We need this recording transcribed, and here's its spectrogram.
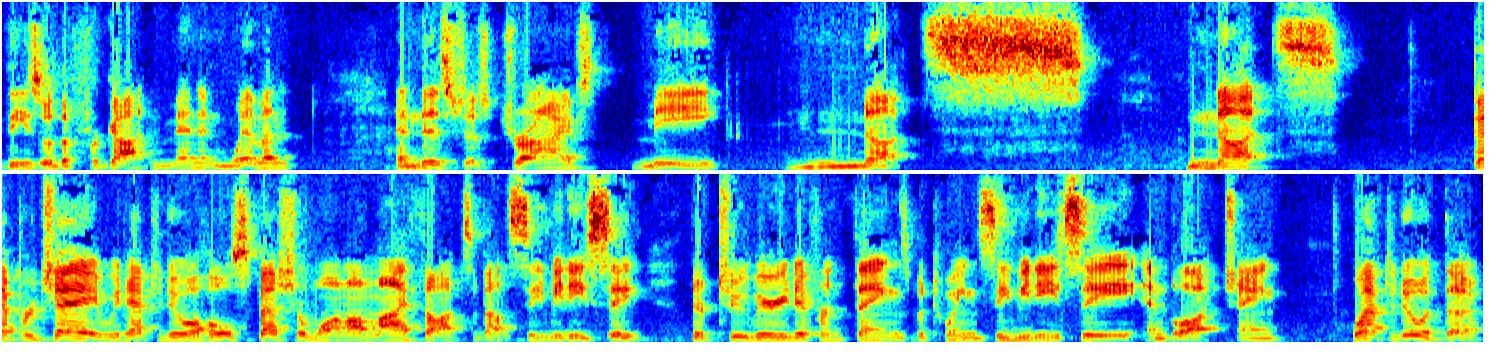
these are the forgotten men and women. And this just drives me nuts. Nuts. Pepper Che, we'd have to do a whole special one on my thoughts about CBDC. They're two very different things between CBDC and blockchain. We'll have to do it though.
